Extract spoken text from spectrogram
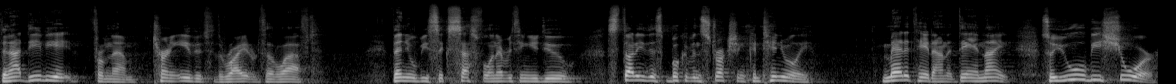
Do not deviate from them, turning either to the right or to the left. Then you'll be successful in everything you do. Study this book of instruction continually. Meditate on it day and night, so you will be sure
